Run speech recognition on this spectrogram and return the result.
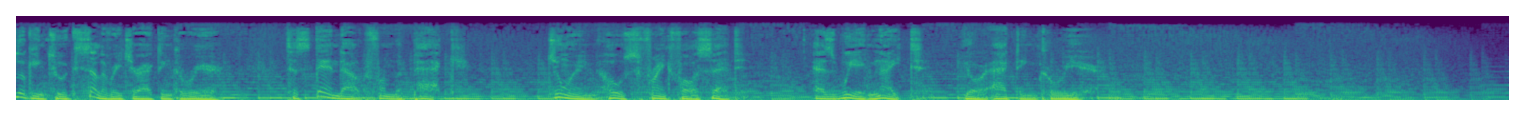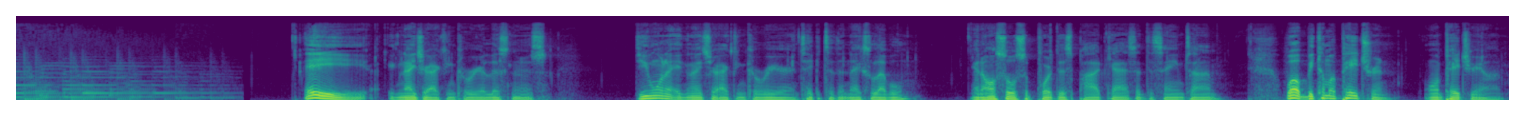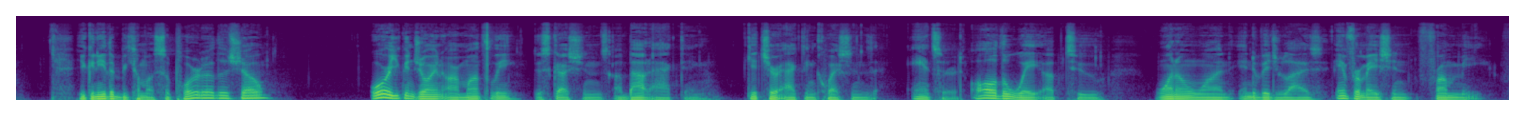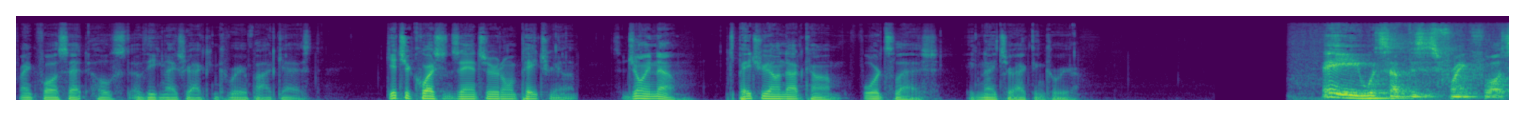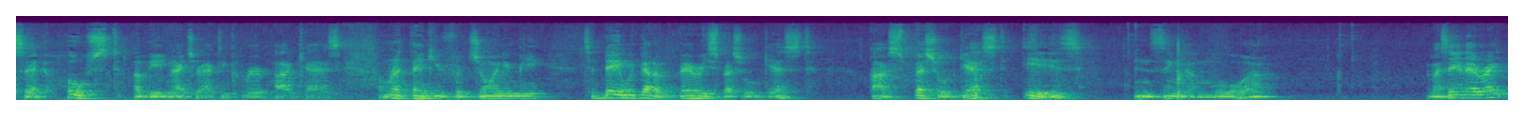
looking to accelerate your acting career, to stand out from the pack? Join host Frank Fawcett as we ignite your acting career. Hey, Ignite Your Acting Career listeners. Do you want to ignite your acting career and take it to the next level and also support this podcast at the same time? Well, become a patron on Patreon. You can either become a supporter of the show or you can join our monthly discussions about acting. Get your acting questions answered all the way up to one on one individualized information from me Frank Fawcett, host of the Ignite Your Acting Career podcast. Get your questions answered on Patreon. So join now. It's patreon.com forward slash ignite your acting career. Hey, what's up? This is Frank Fawcett, host of the Ignite Your Acting Career podcast. I want to thank you for joining me. Today, we've got a very special guest. Our special guest is Nzinga Moore. Am I saying that right?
